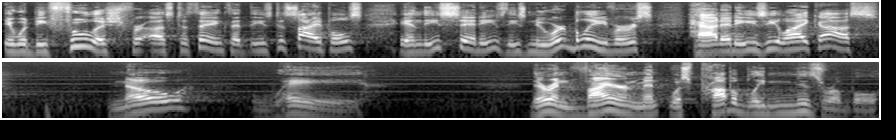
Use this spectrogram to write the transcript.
It would be foolish for us to think that these disciples in these cities, these newer believers, had it easy like us. No way. Their environment was probably miserable.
